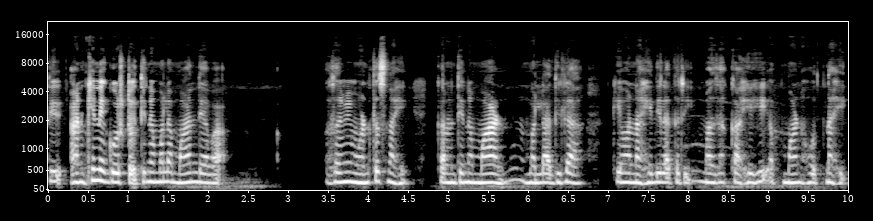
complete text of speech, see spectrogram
ती आणखीन एक गोष्ट तिने मला मान द्यावा असं मी म्हणतच नाही. कारण तिनं मान मला दिला किंवा नाही दिला तरी माझा काहीही अपमान होत नाही.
